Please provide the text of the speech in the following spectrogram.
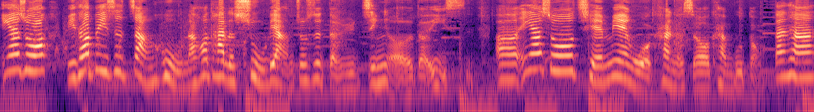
应该说比特币是账户，然后它的数量就是等于金额的意思。呃，应该说前面我看的时候看不懂，但它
